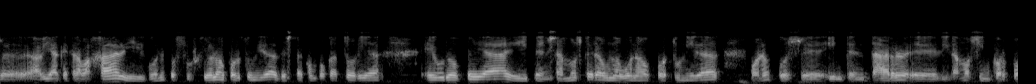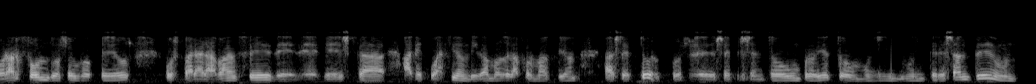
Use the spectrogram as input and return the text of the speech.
eh, había que trabajar y bueno pues surgió la oportunidad de esta convocatoria europea y pensamos que era una buena oportunidad bueno pues eh, intentar eh, digamos incorporar fondos europeos pues para el avance de, esta adecuación digamos de la formación al sector. Pues se presentó un proyecto muy muy interesante un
